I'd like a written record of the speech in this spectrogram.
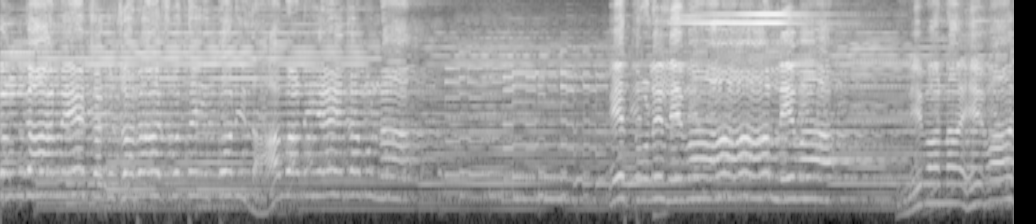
ગંગા ને જગ સરસ્વતી, તારી ધાબળી જય જમુના. એ તોડે લેવા લેવા, લેવાના હેવા જ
